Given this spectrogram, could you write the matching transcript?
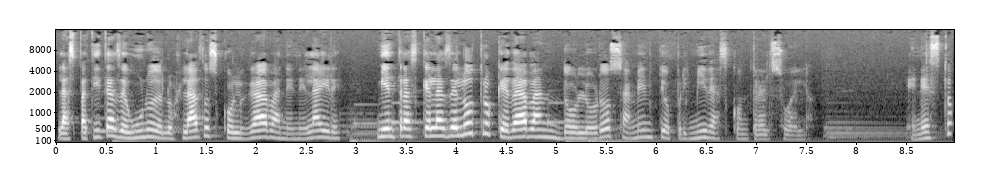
Las patitas de uno de los lados colgaban en el aire, mientras que las del otro quedaban dolorosamente oprimidas contra el suelo. En esto,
